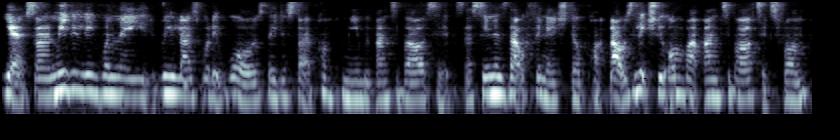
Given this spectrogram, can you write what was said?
Yeah. So immediately when they realized what it was, they just started pumping me with antibiotics. As soon as that was finished, they'll put that was literally on antibiotics from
